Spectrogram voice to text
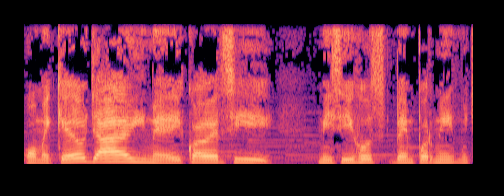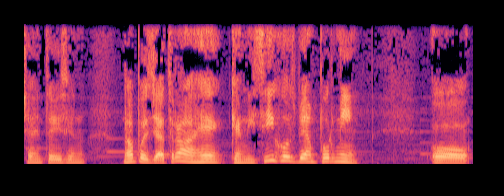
O me quedo ya y me dedico a ver si mis hijos ven por mí. Mucha gente dice, no, pues ya trabajé, que mis hijos vean por mí o,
